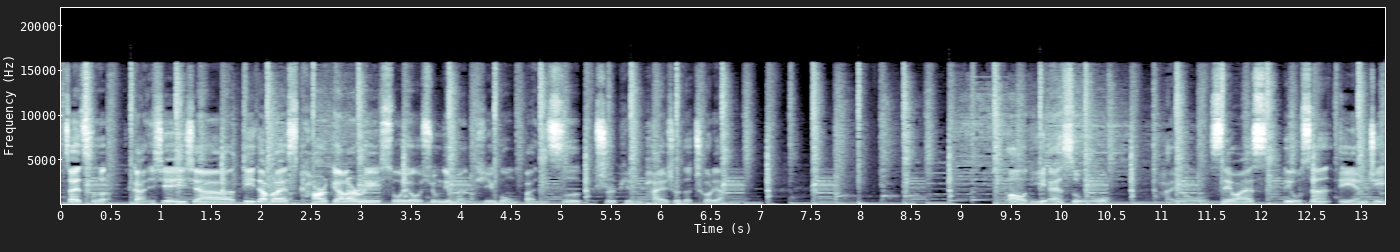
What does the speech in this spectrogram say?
在此感谢一下 DWS Car Gallery 所有兄弟们提供本次视频拍摄的车辆：奥迪 S5，CLS 63 AMG，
